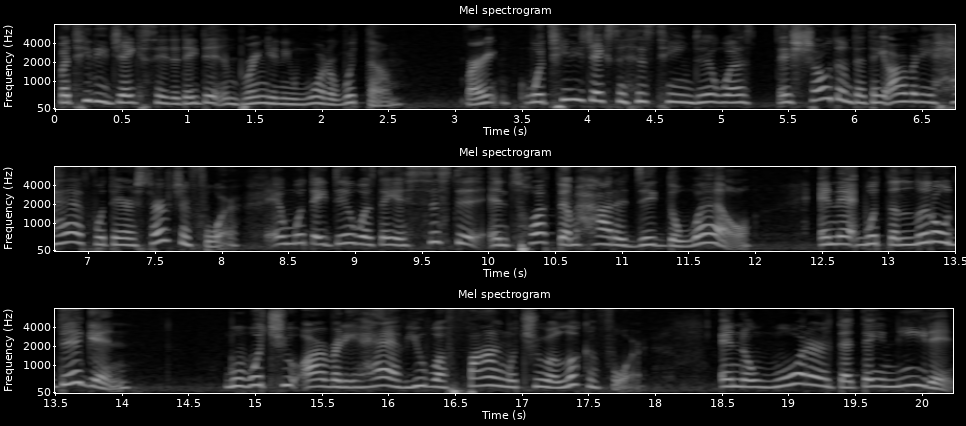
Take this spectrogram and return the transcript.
But TD Jakes said that they didn't bring any water with them, right? What TD Jakes and his team did was they showed them that they already have what they're searching for. And what they did was they assisted and taught them how to dig the well. And that with the little digging, with what you already have, you will find what you are looking for. And the water that they needed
